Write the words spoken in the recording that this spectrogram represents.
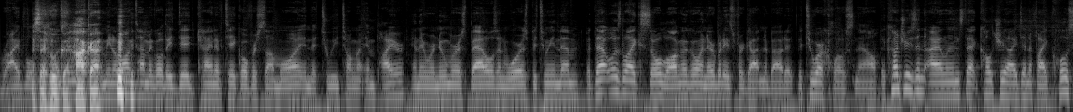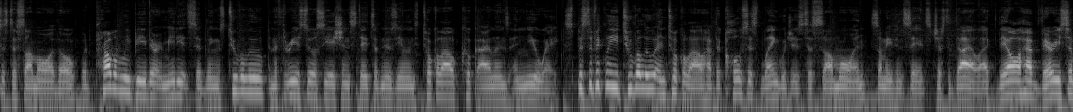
rival. It's a hookah, haka. I mean, a long time ago, they did kind of take over Samoa in the Tui Tonga Empire, and there were numerous battles and wars between them. But that was like so long ago, and everybody's forgotten about it. The two are close now. The countries and islands that culturally identify closest to Samoa, though, would probably be their immediate siblings Tuvalu and the three association states of New Zealand, Tokelau, Cook Islands, and Niue. Specifically, Tuvalu and Tokelau have the closest languages to Samoan. Some even say it's just a dialect. They all have very similar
